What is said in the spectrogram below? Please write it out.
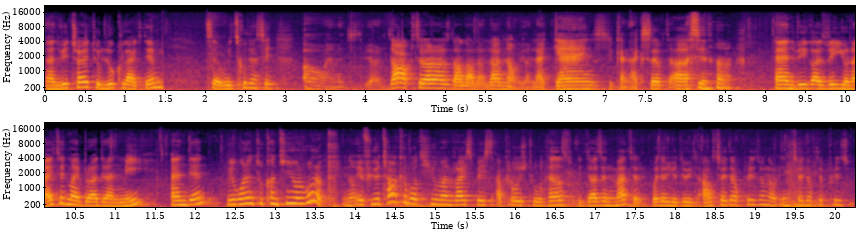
and we tried to look like them. So we couldn't say, oh, I mean, we are doctors, la la la la. No, we are like gangs. You can accept us, you know. And we got reunited, my brother and me. And then we wanted to continue our work. You know, if you talk about human rights-based approach to health, it doesn't matter whether you do it outside of prison or inside of the prison.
